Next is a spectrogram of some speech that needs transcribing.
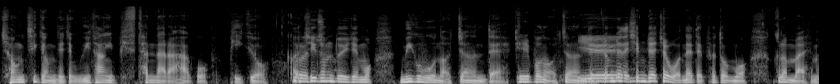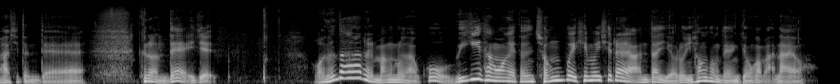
정치 경제적 위상이 비슷한 나라하고 비교. 그러니까 그렇죠. 지금도 이제 뭐 미국은 어쩌는데 일본은 어쩌는데 예. 좀 전에 심재철 원내대표도 뭐 그런 말씀 하시던데 그런데 이제 어느 나라를 막론하고 위기 상황에서는 정부의 힘을 실어야 한다는 여론이 형성되는 경우가 많아요.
